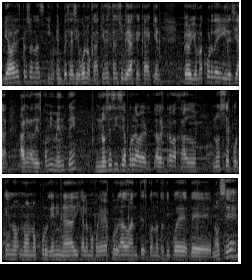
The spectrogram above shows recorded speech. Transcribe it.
Vi a varias personas y empecé a decir, bueno, cada quien está en su viaje, cada quien, pero yo me acordé y decía, agradezco a mi mente, no sé si sea por haber, haber trabajado, no sé por qué no, no, no purgué ni nada, dije a lo mejor ya había purgado antes con otro tipo de, no sé,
